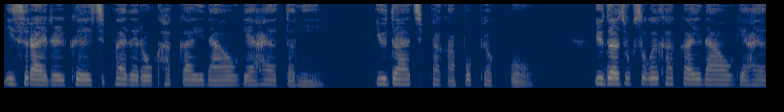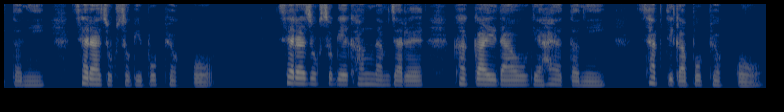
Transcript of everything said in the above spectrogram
이스라엘을 그의 지파대로 가까이 나오게 하였더니 유다 지파가 뽑혔고 유다 족속을 가까이 나오게 하였더니 세라 족속이 뽑혔고 세라 족 속의 각 남자를 가까이 나오게 하였더니 삽디가 뽑혔고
